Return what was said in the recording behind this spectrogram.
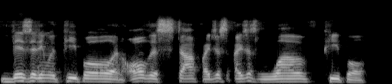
visiting with people and all this stuff i just i just love people.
